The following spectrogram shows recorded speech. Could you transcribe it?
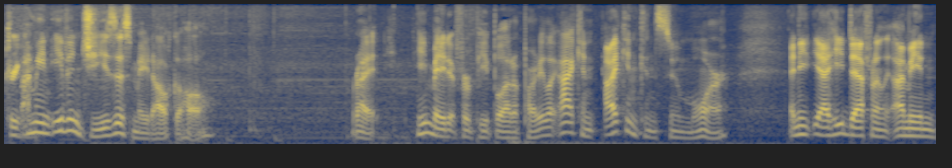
Drinking. I mean, even Jesus made alcohol. Right. He made it for people at a party. Like, I can, I can consume more. And he, yeah, he definitely, I mean,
